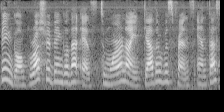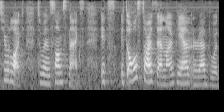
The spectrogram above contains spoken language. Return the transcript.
Bingo, grocery bingo that is. Tomorrow night, gather with friends and test your luck to win some snacks. It's, it all starts at 9 p.m. in Redwood.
